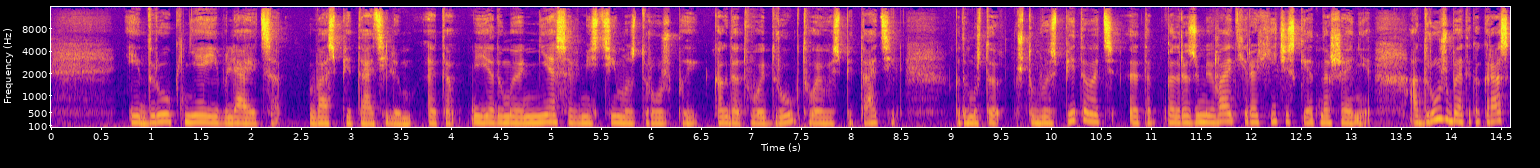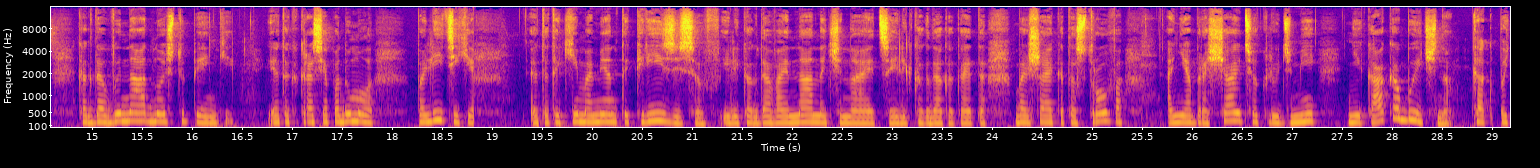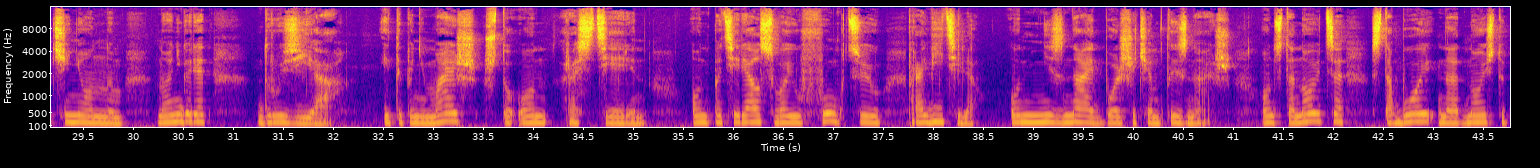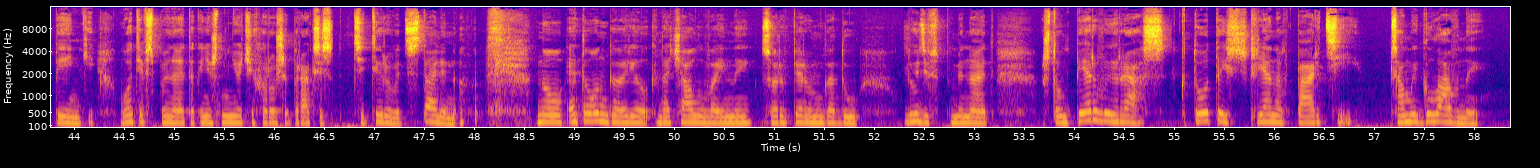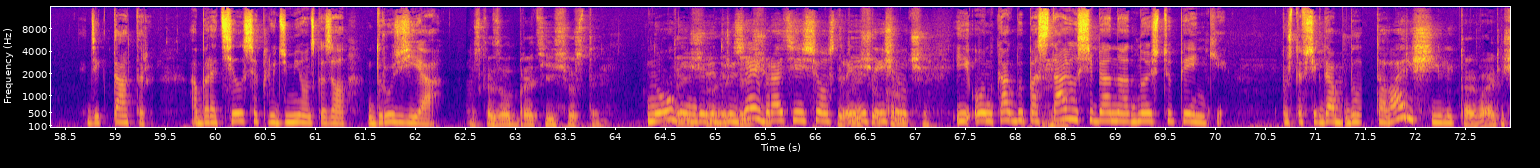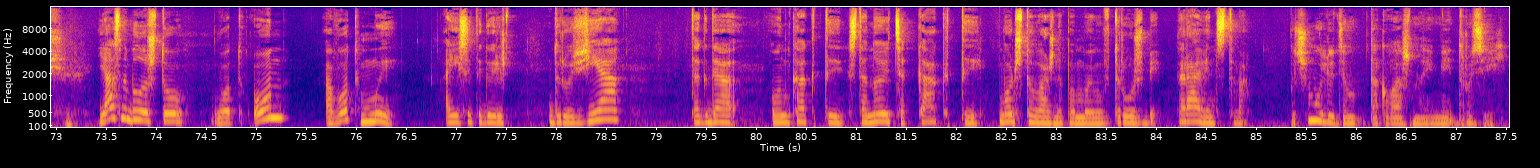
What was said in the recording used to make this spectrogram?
И друг не является воспитателем. Это, я думаю, несовместимо с дружбой, когда твой друг, твой воспитатель. Потому что, чтобы воспитывать, это подразумевает иерархические отношения. А дружба – это как раз, когда вы на одной ступеньке. И это как раз, я подумала, политики это такие моменты кризисов, или когда война начинается, или когда какая-то большая катастрофа, они обращаются к людьми не как обычно, как подчиненным, но они говорят «друзья». И ты понимаешь, что он растерян, он потерял свою функцию правителя, он не знает больше, чем ты знаешь. Он становится с тобой на одной ступеньке. Вот я вспоминаю, это, конечно, не очень хороший праксис цитировать Сталина, но это он говорил к началу войны в 1941 году. Люди вспоминают, что он первый раз кто-то из членов партии, самый главный диктатор, обратился к людьми, он сказал «друзья». Он сказал братья и сестры. Ну, Это он еще- говорит, это друзья и еще- братья и сестры. это И еще круче. И он как бы поставил себя на одной ступеньке. Потому что всегда был товарищи или... Товарищи. Ясно было, что вот он, а вот мы. А если ты говоришь «друзья», тогда он как ты, становится как ты. Вот что важно, по-моему, в дружбе. Равенство. Почему людям так важно иметь друзей?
